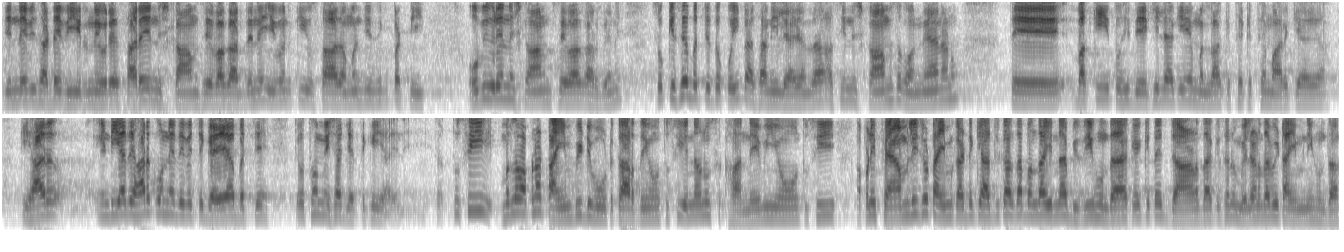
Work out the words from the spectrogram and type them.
ਜਿੰਨੇ ਵੀ ਸਾਡੇ ਵੀਰ ਨੇ ਉਰੇ ਸਾਰੇ ਨਿਸ਼ਕਾਮ ਸੇਵਾ ਕਰਦੇ ਨੇ ਈਵਨ ਕਿ ਉਸਤਾਦ ਅਮਨਜੀਤ ਸਿੰਘ ਭੱਟੀ ਉਹ ਵੀ ਉਰੇ ਨਿਸ਼ਕਾਮ ਸੇਵਾ ਕਰਦੇ ਨੇ। ਸੋ ਕਿਸੇ ਬੱਚੇ ਤੋਂ ਕੋਈ ਪੈਸਾ ਨਹੀਂ ਲਿਆ ਜਾਂਦਾ। ਅਸੀਂ ਨਿਸ਼ਕਾਮ ਸਿਖਾਉਂਦੇ ਆ ਇਹਨਾਂ ਨੂੰ। ਤੇ ਬਾਕੀ ਤੁਸੀਂ ਦੇਖ ਹੀ ਲਿਆ ਕਿ ਇਹ ਮੱਲਾ ਕਿੱਥੇ ਕਿੱਥੇ ਮਾਰ ਕੇ ਆਏ ਆ ਕਿ ਹਰ ਇੰਡੀਆ ਦੇ ਹਰ ਕੋਨੇ ਦੇ ਵਿੱਚ ਗਏ ਆ ਬੱਚੇ ਤੇ ਉੱਥੋਂ ਹਮੇਸ਼ਾ ਜਿੱਤ ਕੇ ਆਏ ਨੇ। ਜੀ ਤੁਸੀਂ ਮਤਲਬ ਆਪਣਾ ਟਾਈਮ ਵੀ ਡਿਵੋਟ ਕਰਦੇ ਹੋ। ਤੁਸੀਂ ਇਹਨਾਂ ਨੂੰ ਸਿਖਾਉਂਦੇ ਵੀ ਹੋ। ਤੁਸੀਂ ਆਪਣੀ ਫੈਮਿਲੀ 'ਚੋਂ ਟਾਈਮ ਕੱਢ ਕੇ ਅੱਜ ਕੱਲ ਤਾਂ ਬੰਦਾ ਇੰਨਾ ਬਿਜ਼ੀ ਹੁੰਦਾ ਹੈ ਕਿ ਕਿਤੇ ਜਾਣ ਦਾ ਕਿਸੇ ਨੂੰ ਮਿਲਣ ਦਾ ਵੀ ਟਾਈਮ ਨਹੀਂ ਹੁੰਦਾ।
